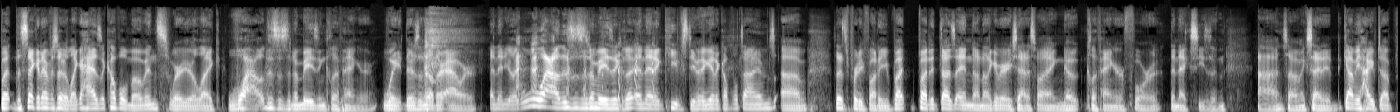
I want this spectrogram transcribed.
But the second episode like has a couple moments where you're like wow this is an amazing cliffhanger. Wait there's another hour. And then you're like wow this is an amazing clip and then it keeps doing it a couple times. Um so it's pretty funny. But but it does end on like a very satisfying note cliffhanger for the next season uh, so I'm excited. Got me hyped up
